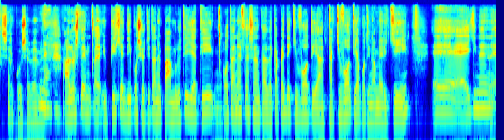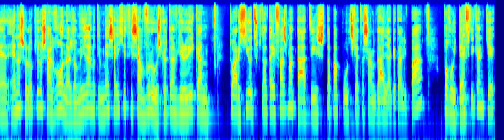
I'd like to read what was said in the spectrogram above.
Της αρκούσε βέβαια. Ναι. Άλλωστε ε, υπήρχε εντύπωση ότι ήταν πάμπλουτη γιατί όταν έφτασαν τα 15 κυβότια, τα κυβότια από την Αμερική ε, έγινε ε, ένας ολόκληρος αγώνας. Νομίζαν ότι μέσα είχε θησαυρούς και όταν βρήκαν το αρχείο της που ήταν τα υφάσματά της, τα παπούτσια, τα σανδάλια κτλ. Απογοητεύτηκαν και,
